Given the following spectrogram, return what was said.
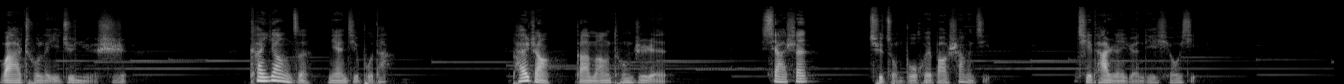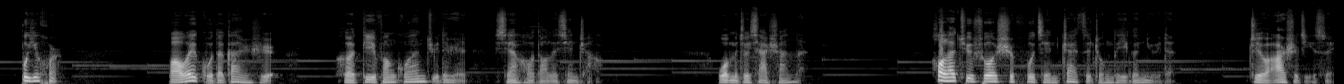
挖出了一具女尸。看样子年纪不大。排长赶忙通知人下山，去总部汇报上级。其他人原地休息。不一会儿，保卫股的干事和地方公安局的人先后到了现场，我们就下山了。后来据说是附近寨子中的一个女的，只有二十几岁，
